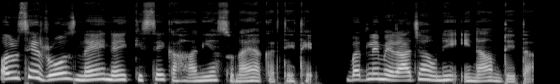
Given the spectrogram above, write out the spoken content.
और उसे रोज नए नए किस्से कहानियाँ सुनाया करते थे। बदले में राजा उन्हें इनाम देता।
